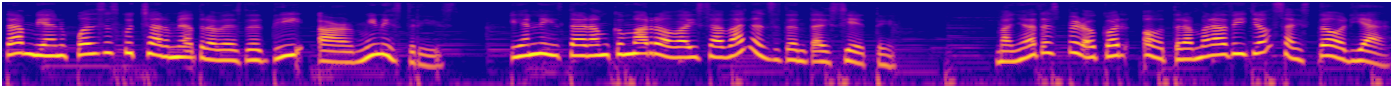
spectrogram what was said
También puedes escucharme a través de DR Ministries y en Instagram como arroba isavalen77. Mañana te espero con otra maravillosa historia.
